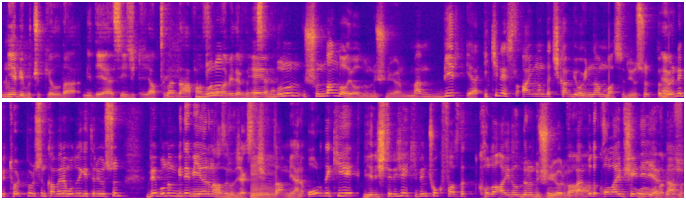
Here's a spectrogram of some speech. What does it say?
niye bir buçuk yılda bir DLC'cik yaptılar daha fazla Bunun, olabilirdi e, mesela. bunun şundan dolayı olduğunu düşünüyorum. Ben bir ya iki nesli aynı anda çıkan bir oyundan bahsediyorsun. Öbürüne bir third person kamera modu getiriyorsun ve bunun bir de VR'ını hazırlayacaksın Hmm. şimdi tamam mı? Yani oradaki geliştirici ekibin çok fazla kola ayrıldığını düşünüyorum. Daha- ben bu da kolay bir şey değil yani olabilir, tamam mı?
